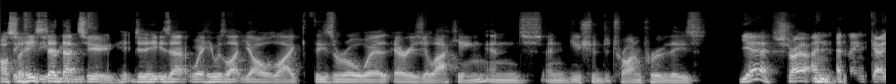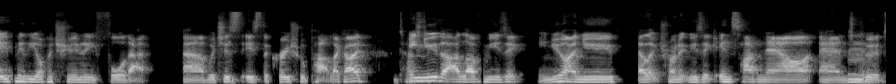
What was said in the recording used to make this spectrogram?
Oh, so he said that to you. Did he, is that where he was like, "Yo, like these are all where areas you're lacking, and and you should try and improve these." Yeah, straight mm. and hmm. and then gave me the opportunity for that, uh, which is is the crucial part. Like I, Fantastic. he knew that I love music. He knew I knew electronic music inside and out, and mm. could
